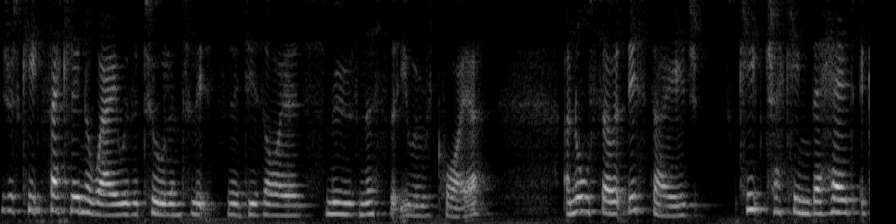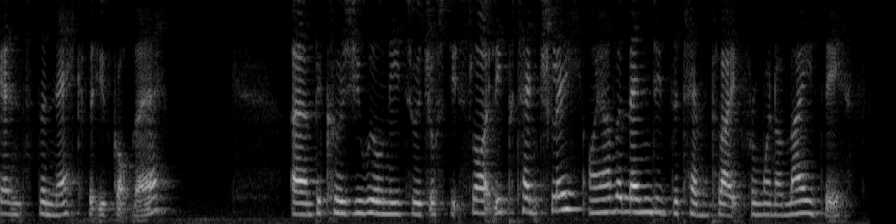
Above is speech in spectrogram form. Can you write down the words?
So just keep fettling away with the tool until it's the desired smoothness that you require. And also at this stage, keep checking the head against the neck that you've got there. Um, because you will need to adjust it slightly potentially. I have amended the template from when I made this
